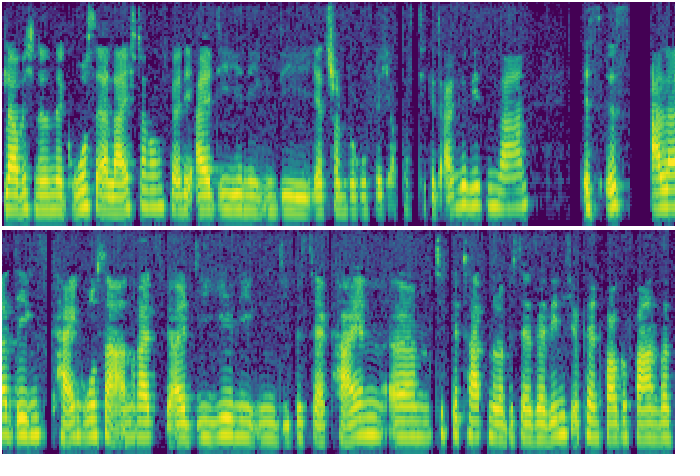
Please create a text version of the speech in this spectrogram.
glaube ich, eine, eine große Erleichterung für die, all diejenigen, die jetzt schon beruflich auf das Ticket angewiesen waren. Es ist allerdings kein großer Anreiz für all diejenigen, die bisher kein ähm, Ticket hatten oder bisher sehr wenig ÖPNV gefahren sind,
